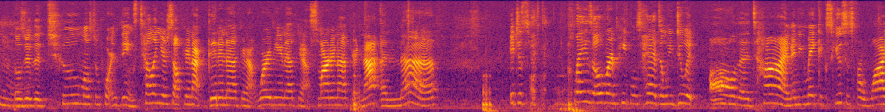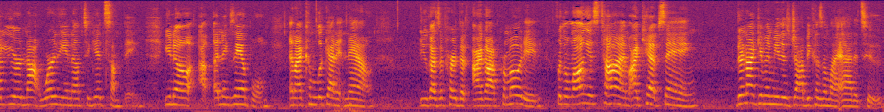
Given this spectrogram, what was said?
Those are the two most important things. Telling yourself you're not good enough, you're not worthy enough, you're not smart enough, you're not enough. It just plays over in people's heads, and we do it all the time. And you make excuses for why you're not worthy enough to get something. You know, an example, and I can look at it now you guys have heard that I got promoted. For the longest time, I kept saying, they're not giving me this job because of my attitude.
